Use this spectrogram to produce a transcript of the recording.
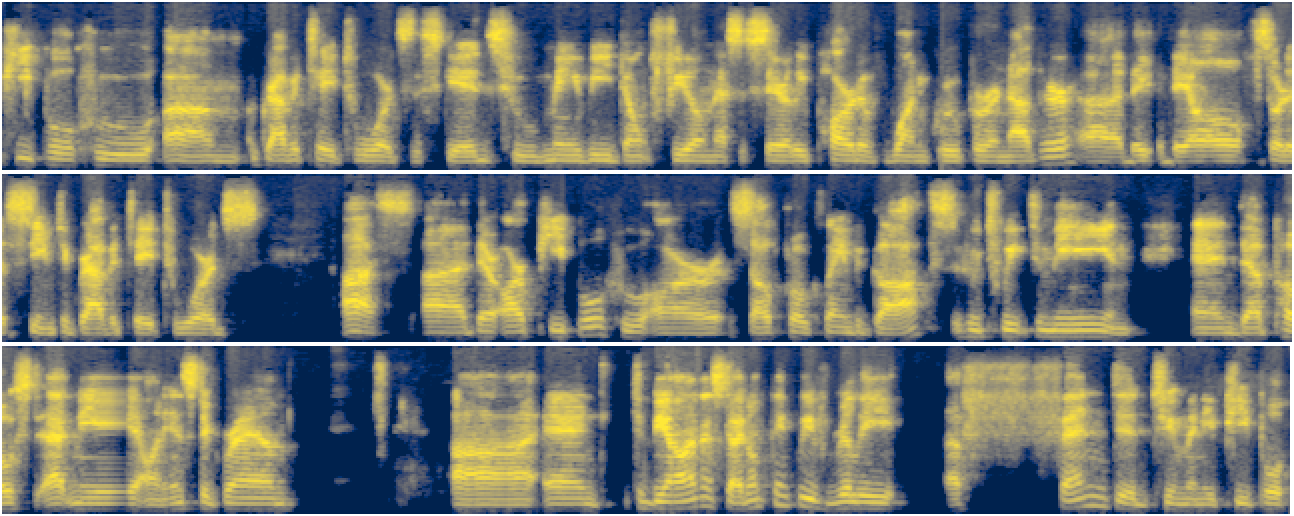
people who um, gravitate towards the skids who maybe don't feel necessarily part of one group or another. Uh, they, they all sort of seem to gravitate towards us. Uh, there are people who are self proclaimed goths who tweet to me and, and uh, post at me on Instagram. Uh, and to be honest, I don't think we've really offended too many people.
